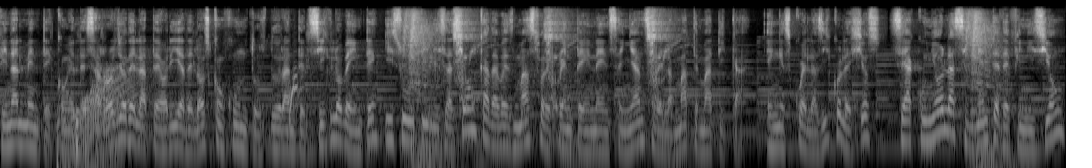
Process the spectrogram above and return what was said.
Finalmente, con el desarrollo de la teoría de los conjuntos durante el siglo XX y su utilización cada vez más frecuente en la enseñanza de la matemática en escuelas y colegios, se acuñó la siguiente definición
